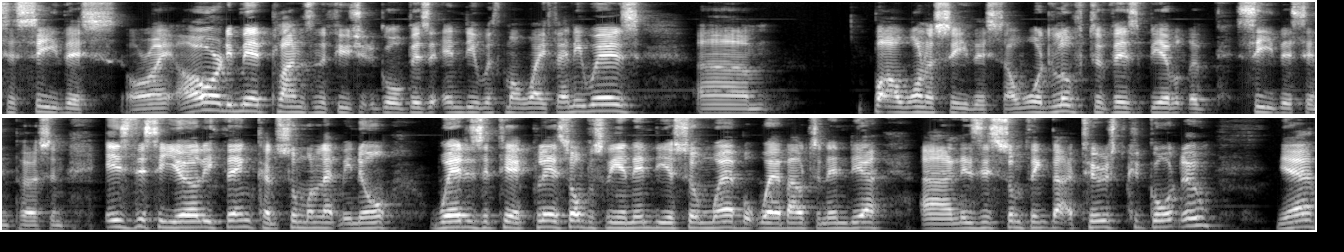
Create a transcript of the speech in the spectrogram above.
to see this. All right, I already made plans in the future to go visit India with my wife, anyways. Um, but I want to see this. I would love to visit, be able to see this in person. Is this a yearly thing? Can someone let me know? Where does it take place? Obviously in India somewhere, but whereabouts in India? And is this something that a tourist could go to? Yeah,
